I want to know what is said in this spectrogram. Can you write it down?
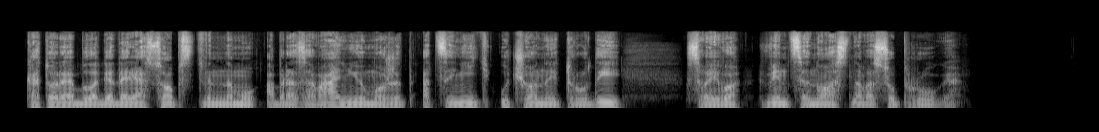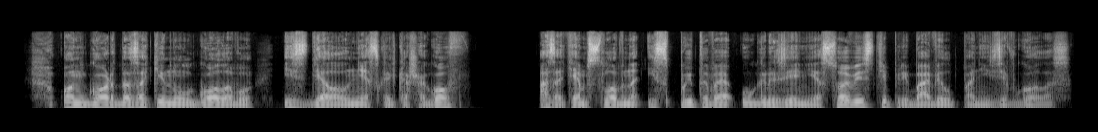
которая благодаря собственному образованию может оценить ученые труды своего венценосного супруга. Он гордо закинул голову и сделал несколько шагов, а затем, словно испытывая угрызение совести, прибавил, понизив голос.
